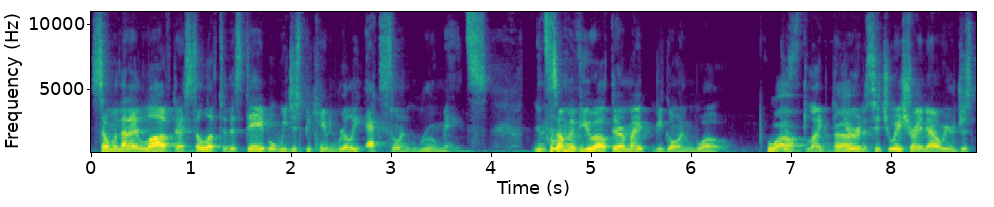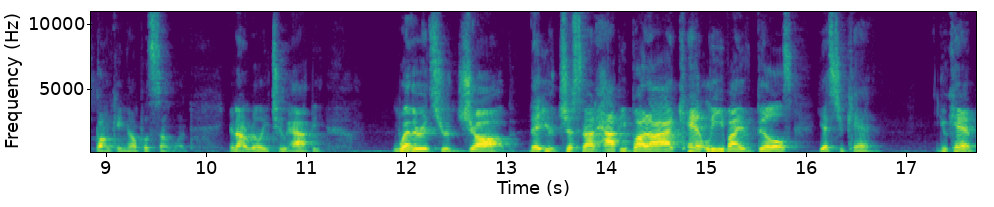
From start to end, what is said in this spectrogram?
someone that I loved, and I still love to this day, but we just became really excellent roommates. And hmm. some of you out there might be going, "Whoa." Wow. Like Yeah. you're in a situation right now where you're just bunking up with someone. You're not really too happy. Whether it's your job that you're just not happy, but I can't leave. I have bills. Yes, you can. You can.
